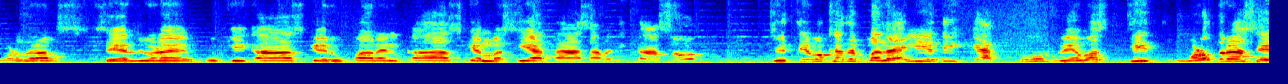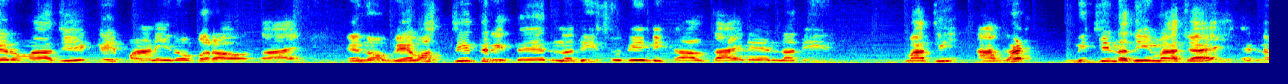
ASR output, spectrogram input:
વડોદરા શહેર જોડે ભૂખી કાંસ કે રૂપારેલ કાંસ કે મસિયા કાંસ, આ બધી કાંસો જે તે વખતે બનાવેલી હતી કે આખું વ્યવસ્થિત વડોદરા શહેરમાં જે કંઈ પાણીનો ભરાવો થાય, એનો વ્યવસ્થિત રીતે નદી સુધી નિકાલ થાય ને નદી માંથી આગળ બીજી નદીમાં જાય, એટલે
